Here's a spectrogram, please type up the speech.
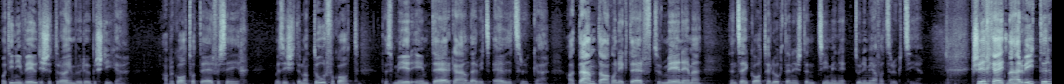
was deine wildesten Träume übersteigen würde. Aber Gott will er für sich. Es ist in der Natur von Gott, dass wir ihm der geben und er wird es eh wieder zurückgeben. An dem Tag, wo ich darf, für mich nehmen dann sagt Gott, hey, schau, dann, ist, dann ziehe ich mich, ich mich einfach zurückziehen. Die Geschichte geht nachher weiter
